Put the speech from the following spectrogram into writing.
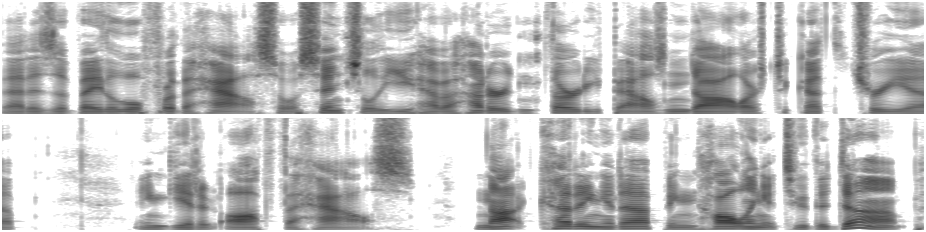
that is available for the house. So essentially, you have $130,000 to cut the tree up and get it off the house. Not cutting it up and hauling it to the dump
